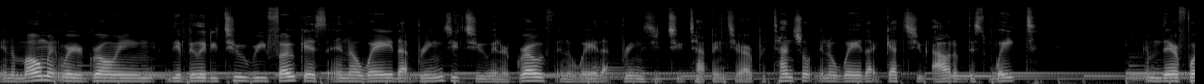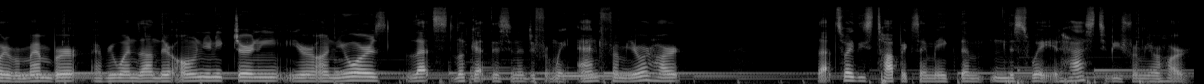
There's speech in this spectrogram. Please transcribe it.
in a moment where you're growing, the ability to refocus in a way that brings you to inner growth, in a way that brings you to tap into your potential, in a way that gets you out of this weight. And therefore, to remember everyone's on their own unique journey, you're on yours. Let's look at this in a different way and from your heart. That's why these topics, I make them in this way. It has to be from your heart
